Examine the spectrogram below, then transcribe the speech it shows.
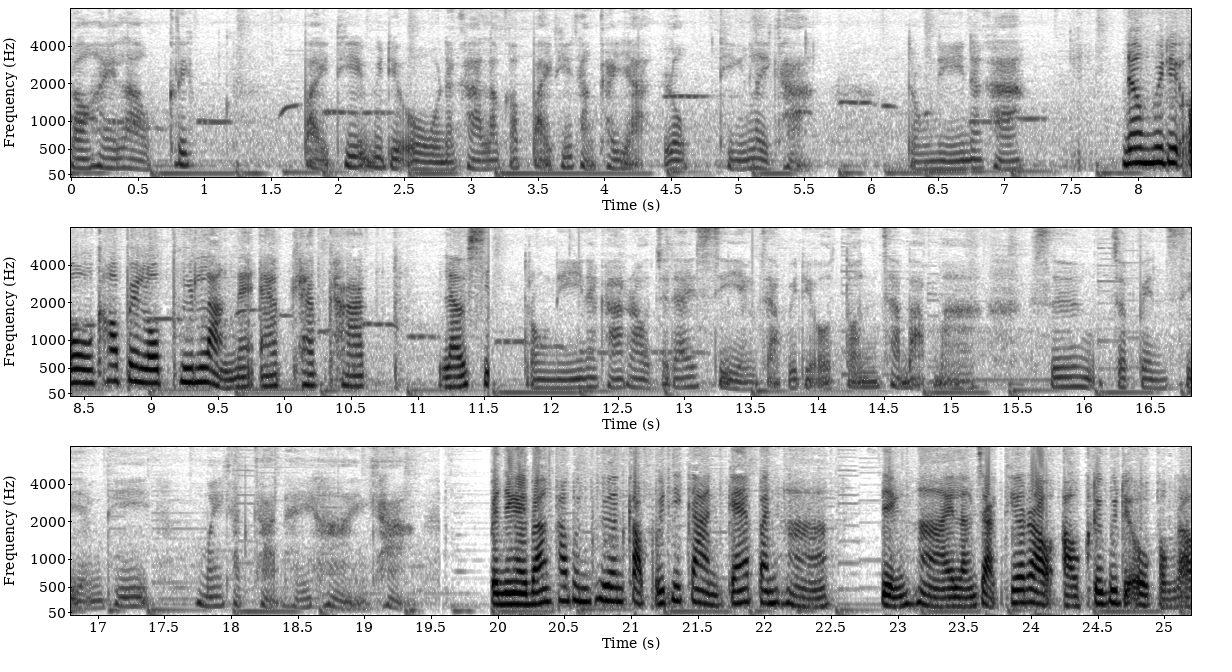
ก็ให้เราคลิก ไปที่วิดีโอนะคะ แล้วก็ไปที่ถังขยะลบทิ้งเลยค่ะ ตรงนี้นะคะนำวิดีโอเข้าไปลบพื้นหลังในแอป CapCut แล้วตรงนี้นะคะเราจะได้เสียงจากวิดีโอต้นฉบับมา ซึ่งจะเป็นเสียงที่ไม่ขาดขาดหายหายค่ะ เป็นยังไงบ้างคะเพื่อนๆ กับวิธีการแก้ปัญหาเสียงหายหลังจากที่เราเอาคลิปวิดีโอของเรา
